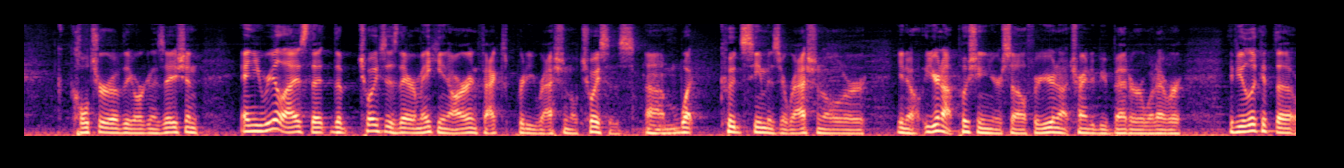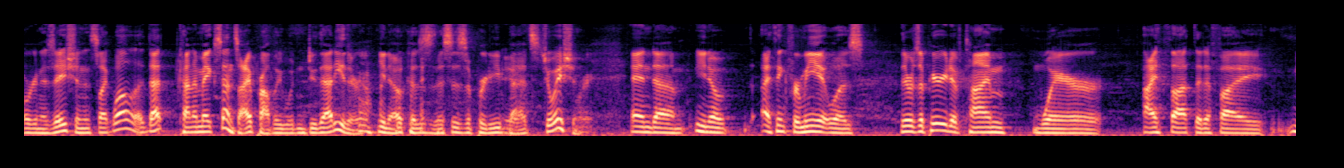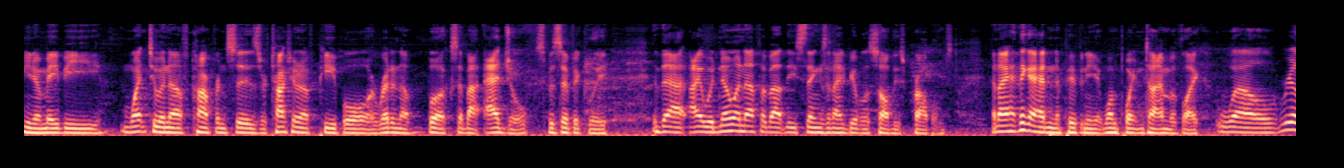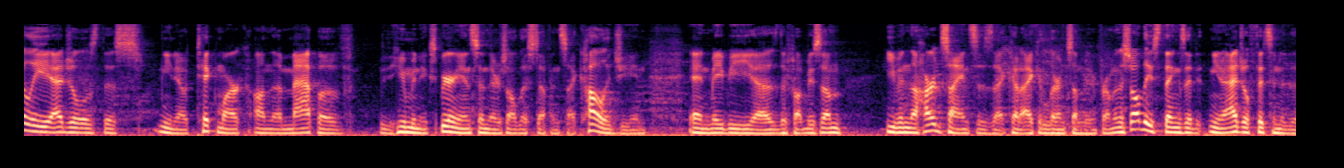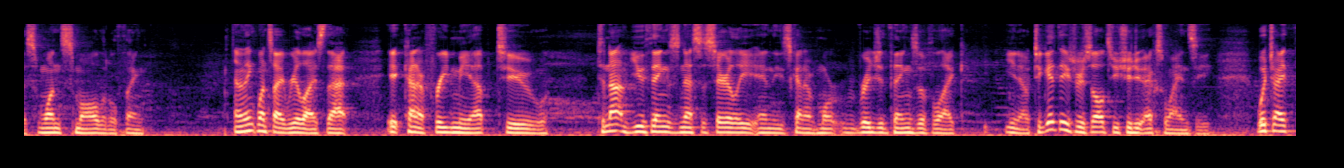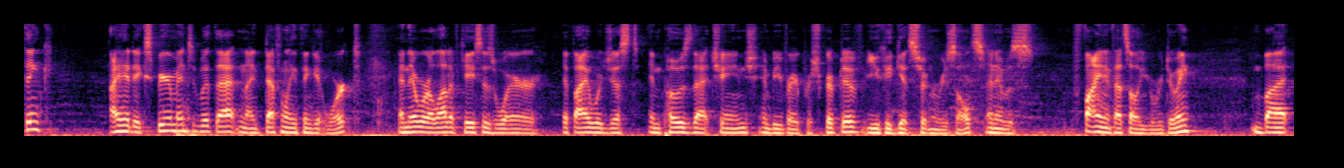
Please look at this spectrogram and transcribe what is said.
culture of the organization, and you realize that the choices they're making are in fact pretty rational choices. Um, what could seem as irrational, or you know, you're not pushing yourself, or you're not trying to be better, or whatever. If you look at the organization, it's like, well, that kind of makes sense. I probably wouldn't do that either, you know, because this is a pretty bad situation. Right. And um, you know, I think for me it was there was a period of time where I thought that if I, you know, maybe went to enough conferences or talked to enough people or read enough books about agile specifically, that I would know enough about these things and I'd be able to solve these problems. And I think I had an epiphany at one point in time of like, well, really, agile is this, you know, tick mark on the map of the human experience, and there's all this stuff in psychology, and and maybe uh, there's probably some even the hard sciences that could I could learn something from. And there's all these things that you know, agile fits into this one small little thing. And I think once I realized that, it kind of freed me up to to not view things necessarily in these kind of more rigid things of like, you know, to get these results you should do X, Y, and Z, which I think I had experimented with that, and I definitely think it worked. And there were a lot of cases where if I would just impose that change and be very prescriptive, you could get certain results, and it was fine if that's all you were doing. But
